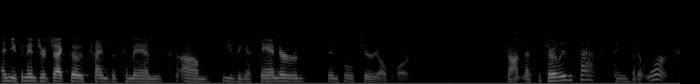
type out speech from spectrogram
and you can interject those kinds of commands um, using a standard simple serial port. It's not necessarily the fastest thing, but it works.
